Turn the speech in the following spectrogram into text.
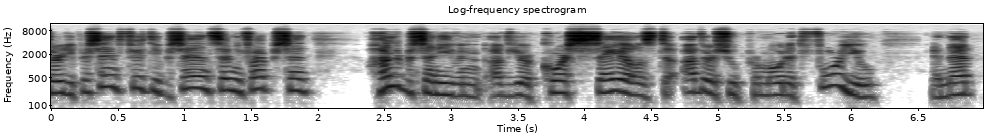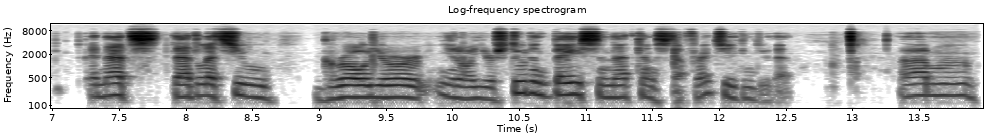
30 percent 50 percent 75 percent 100 percent even of your course sales to others who promote it for you. And that and that's that lets you grow your you know your student base and that kind of stuff right? So you can do that. Um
